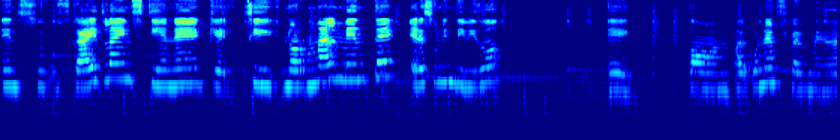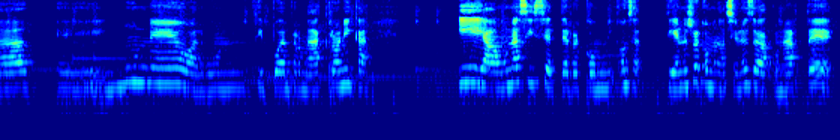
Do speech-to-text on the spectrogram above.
en sus guidelines tiene que, si normalmente eres un individuo eh, con alguna enfermedad eh, inmune o algún tipo de enfermedad crónica y aún así se te recomienda, o sea, tienes recomendaciones de vacunarte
